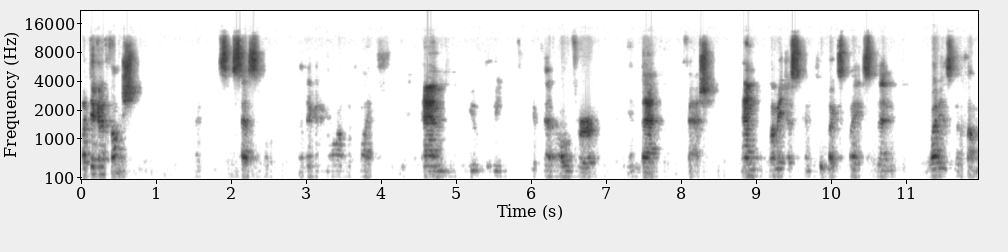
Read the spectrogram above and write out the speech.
But they're going to function. They're going to be successful. And they're going to go on with life. And you, we give that over in that fashion. And let me just conclude by explaining so then what is the hum?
